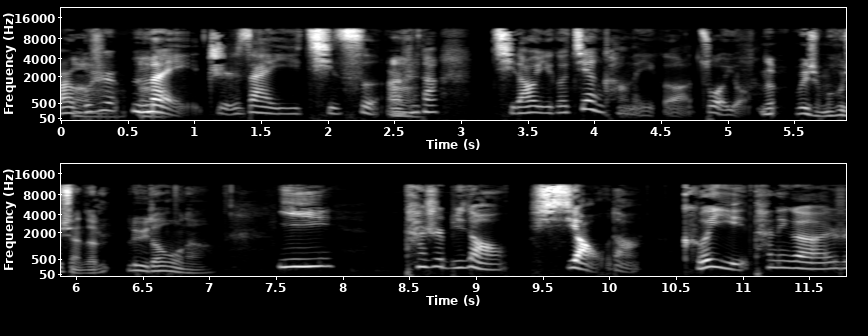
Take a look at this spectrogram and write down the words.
而不是美只在于其次，而是啊它起到一个健康的一个作用。那为什么会选择绿豆呢？一，它是比较小的，可以它那个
